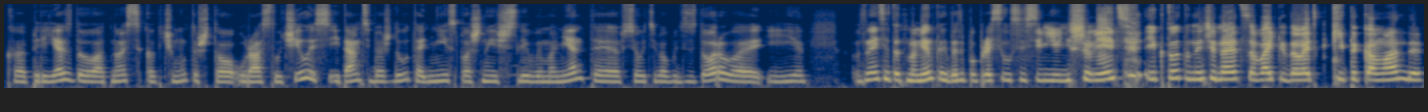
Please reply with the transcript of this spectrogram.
к переезду относится как к чему-то, что ура, случилось, и там тебя ждут одни сплошные счастливые моменты, все у тебя будет здорово, и знаете, этот момент, когда ты попросился семью не шуметь, и кто-то начинает собаке давать какие-то команды.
